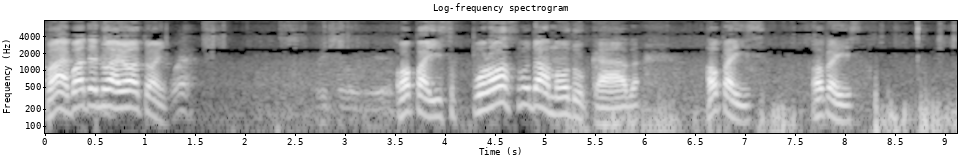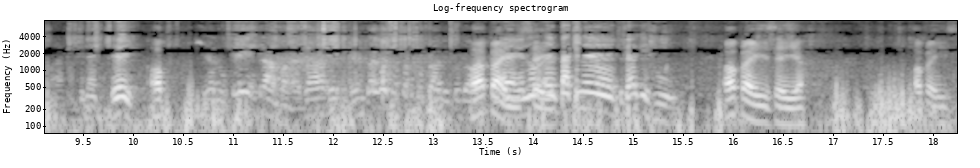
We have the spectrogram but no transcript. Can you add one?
Vai, bota ele no aí, ó, Tony. Ué? Ó pra isso, próximo da mão do cabra. Ó pra isso. Ó pra isso. Aqui. Ei, Ó, não tá? Não tá ó pra é, isso não- ele aí. tá que nem jegue ruim. Ó pra isso aí, ó. Ó pra isso.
